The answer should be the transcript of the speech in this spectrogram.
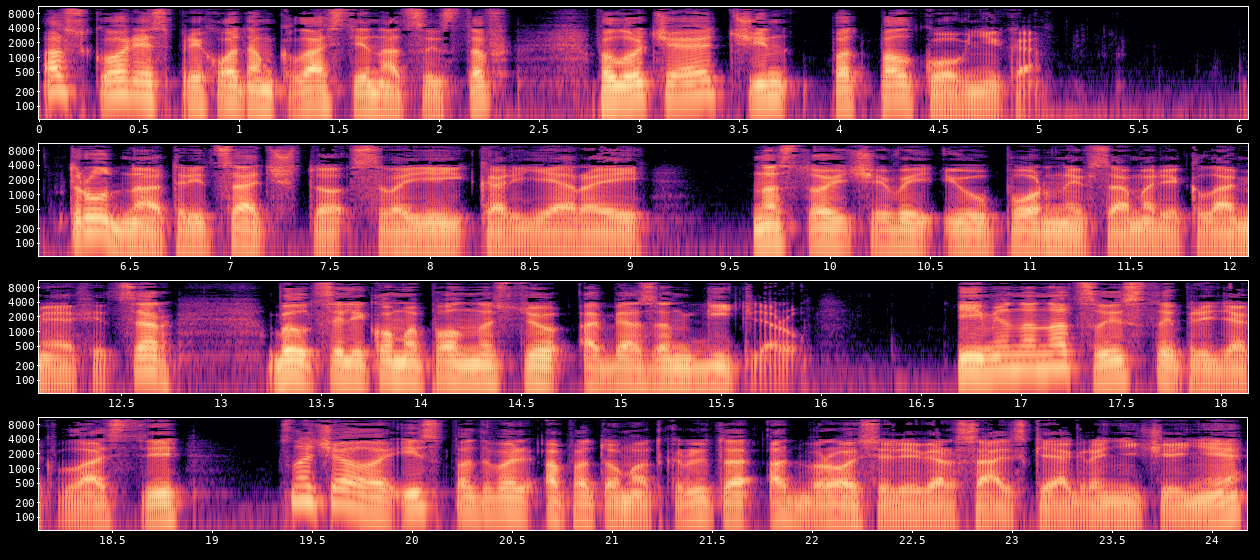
а вскоре с приходом к власти нацистов получает чин подполковника. Трудно отрицать, что своей карьерой настойчивый и упорный в саморекламе офицер был целиком и полностью обязан Гитлеру. Именно нацисты, придя к власти, Сначала исподволь, а потом открыто отбросили Версальские ограничения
